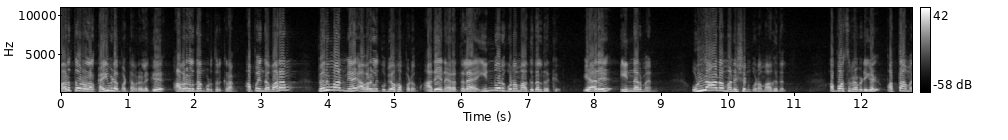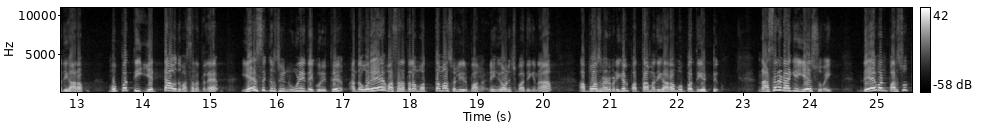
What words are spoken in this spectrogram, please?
மருத்துவர்களால் கைவிடப்பட்டவர்களுக்கு அவர்கள் தான் கொடுத்துருக்குறாங்க. அப்போ இந்த வரம் பெரும்பான்மையாய் அவர்களுக்கு உபயோகப்படும். அதே நேரத்தில் இன்னொரு குணமாக்குதல் இருக்கு. யாரு? இன்னர்மேன் உள்ளான மனுஷன் குணமாகுதல். அப்போ நடவடிக்கைகள் பத்தாம் அதிகாரம் முப்பத்தி எட்டாவது வசனத்தில் இயேசு கிறிஸ்துவின் ஊழியத்தை குறித்து அந்த ஒரே வசனத்தில் மொத்தமாக சொல்லியிருப்பாங்க. நீங்கள் கவனிச்சு பார்த்தீங்கன்னா அப்போஸ் நடவடிக்கைகள் பத்தாம் அதிகாரம் முப்பத்தி எட்டு. நசரனாகிய இயேசுவை தேவன் பரிசுத்த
